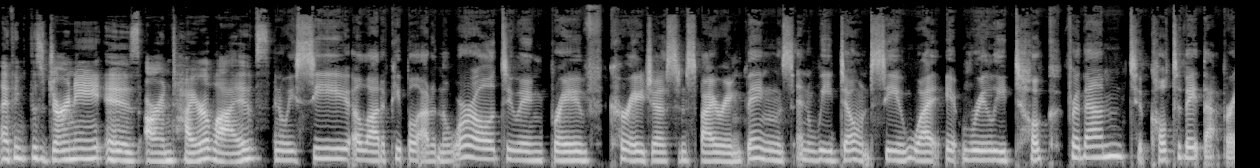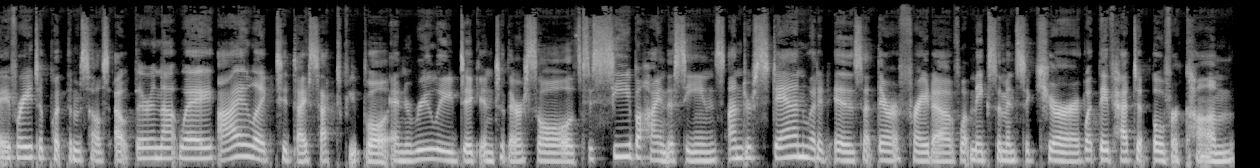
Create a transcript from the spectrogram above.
I think this journey is our entire lives. And we see a lot of people out in the world doing brave, courageous, inspiring things. And we don't see what it really took for them to cultivate that bravery, to put themselves out there in that way. I like to dissect people and really dig into their souls, to see behind the scenes, understand what it is that they're afraid of, what makes them insecure, what they've had to overcome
